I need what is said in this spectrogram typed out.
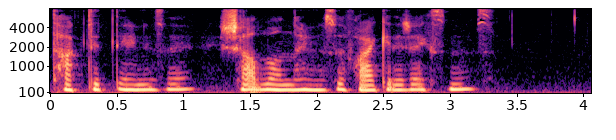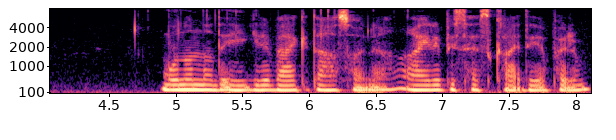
taklitlerinizi, şablonlarınızı fark edeceksiniz. Bununla da ilgili belki daha sonra ayrı bir ses kaydı yaparım.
